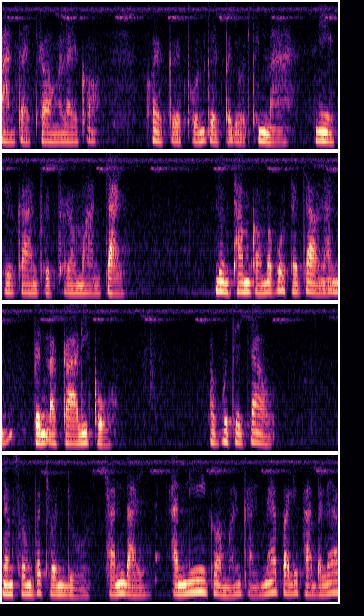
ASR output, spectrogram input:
อ่านแต่ตรองอะไรก็ ค่อยเกิดผลเกิดประโยชน์ขึ้นมา นี่คือการฝึกทรมานใจ เรื่องธรรมของพระพุทธเจ้านั้น เป็นอากาลิโก พระพุทธเจ้ายังทรงพระชนอยู่ชั้นใด อันนี้ก็เหมือนกัน แม้ปริพานไปแล้ว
